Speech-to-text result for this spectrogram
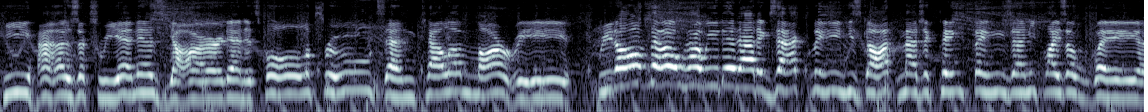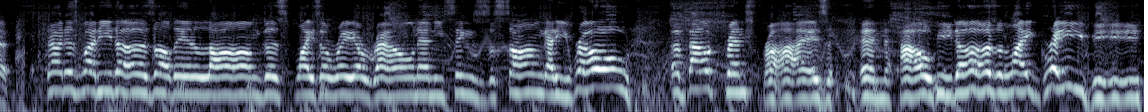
He has a tree in his yard and it's full of fruits and calamari. We don't know how he did that exactly. He's got magic pink things and he flies away. That is what he does all day long. Just flies away around and he sings a song that he wrote about french fries and how he doesn't like gravy.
